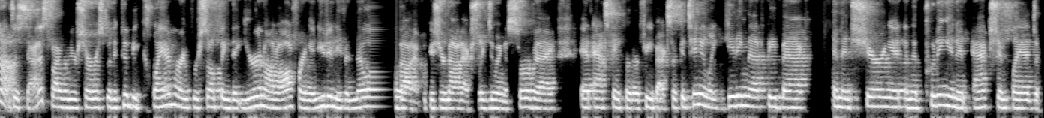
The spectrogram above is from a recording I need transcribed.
not dissatisfied with your service, but it could be clamoring for something that you're not offering and you didn't even know about it because you're not actually doing a survey and asking for their feedback. So continually getting that feedback and then sharing it and then putting in an action plan to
